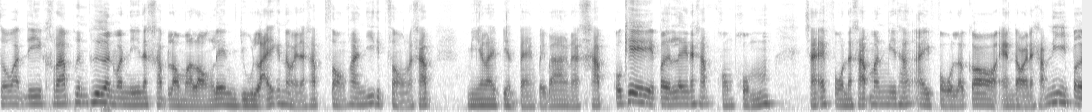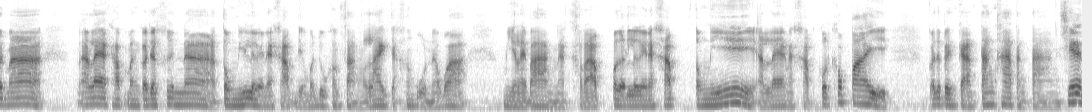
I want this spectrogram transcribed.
สวัสดีครับเพื่อนๆวันนี้นะครับ เรามาลองเล่น u l i กันหน่อยนะครับ 2022 นะครับ มีอะไรเปลี่ยนแปลงไปบ้างนะครับ โอเค เปิดเลยนะครับ ของผมใช้ iPhone นะครับ มันมีทั้ง iPhone แล้วก็ Android นะครับ นี่เปิดมาหน้าแรกครับ มันก็จะขึ้นหน้าตรงนี้เลยนะครับ เดี๋ยวมาดูคำสั่งไล่จากข้างบนนะว่ามีอะไรบ้างนะครับ เปิดเลยนะครับ ตรงนี้อันแรกนะครับ กดเข้าไปก็จะเป็นการตั้งค่าต่างๆ เช่น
